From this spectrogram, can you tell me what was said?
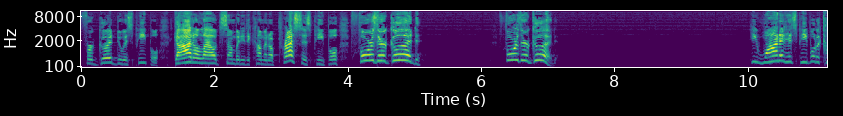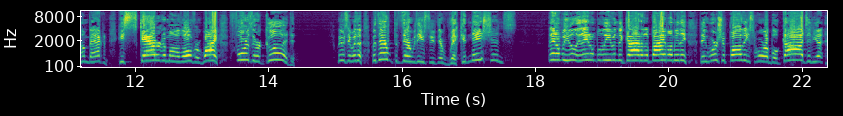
for good to his people. God allowed somebody to come and oppress his people for their good. For their good. He wanted his people to come back to him. He scattered them all over. Why? For their good. We would say, well, but they're, they're, these, they're wicked nations. They don't, believe, they don't believe in the God of the Bible. I mean, they, they worship all these horrible gods, and yet,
